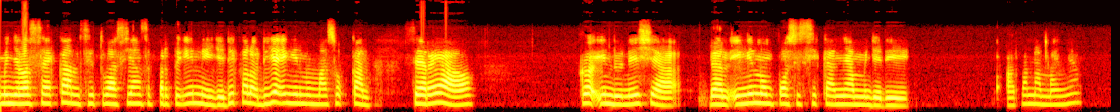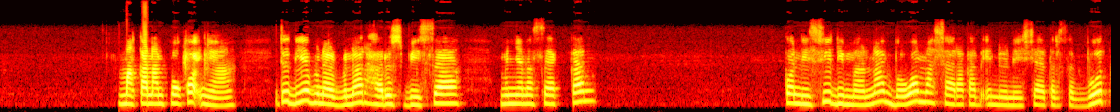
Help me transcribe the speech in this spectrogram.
menyelesaikan situasi yang seperti ini. Jadi kalau dia ingin memasukkan sereal ke Indonesia dan ingin memposisikannya menjadi apa namanya makanan pokoknya itu dia benar-benar harus bisa menyelesaikan kondisi di mana bahwa masyarakat Indonesia tersebut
